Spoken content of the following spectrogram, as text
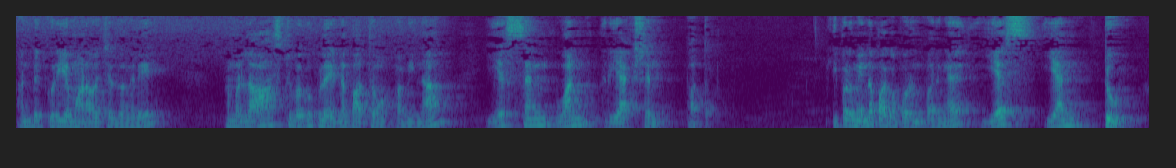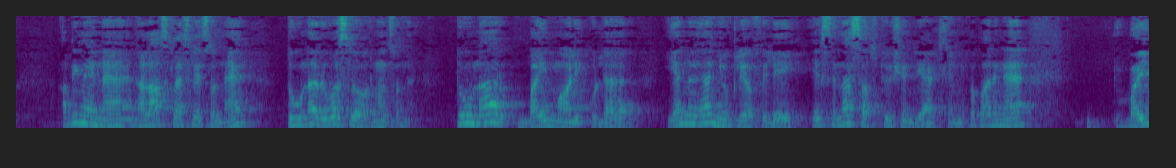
அன்புக்குரிய மாணவ செல்வங்களே நம்ம லாஸ்ட் வகுப்புல என்ன பார்த்தோம் அப்படின்னா எஸ்என் ஒன் ரியாக்ஷன் பார்த்தோம். இப்போ நம்ம என்ன பார்க்க போறோம்னு பாருங்க. எஸ்என் டூ அப்படின்னா என்ன? நான் லாஸ்ட் கிளாஸ்லயே சொன்னேன். டூனா ரிவர்ஸ்ல வரணும்னு சொன்னேன். டூனா பை மாலிகுலர் என்னன்னா நியூக்ளியோபிலிக் எஸ்னா சப்ஸ்டியூஷன் ரியாக்ஷன் இப்ப பாருங்க. பை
